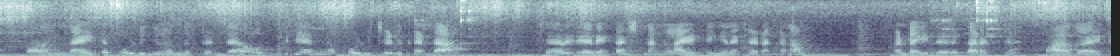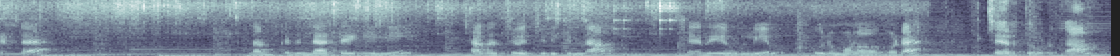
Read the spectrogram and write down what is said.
അപ്പോൾ നന്നായിട്ട് പൊടിഞ്ഞു വന്നിട്ടുണ്ട്. ഒത്തിരി അങ്ങ് പൊടിച്ചെടുക്കണ്ട. ചെറിയ ചെറിയ കഷ്ണങ്ങളായിട്ട് ഇങ്ങനെ കിടക്കണം. കണ്ടോ? ഇതൊരു കറക്റ്റ് പാകമായിട്ടുണ്ട്. നമുക്കിതിന്റെ അകത്തേക്ക് ഇനി ചതച്ച് വെച്ചിരിക്കുന്ന ചെറിയ ഉള്ളിയും കുരുമുളകും കൂടെ ചേർത്ത് കൊടുക്കാം.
